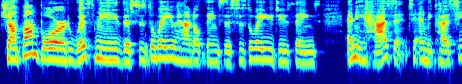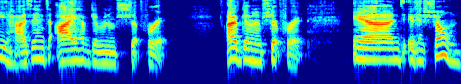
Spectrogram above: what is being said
jump on board with me. This is the way you handle things. This is the way you do things. And he hasn't. And because he hasn't, I have given him shit for it. I've given him shit for it. And it has shown.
